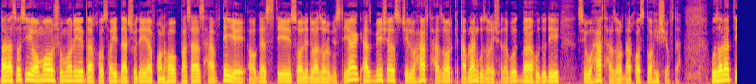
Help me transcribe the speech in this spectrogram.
بر اساس آمار شمار درخواست های درد شده افغان ها پس از هفته آگست سال 2021 از بیش از 47 هزار که قبلا گزارش شده بود به حدود 37 هزار درخواست کاهش یافته. وزارت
